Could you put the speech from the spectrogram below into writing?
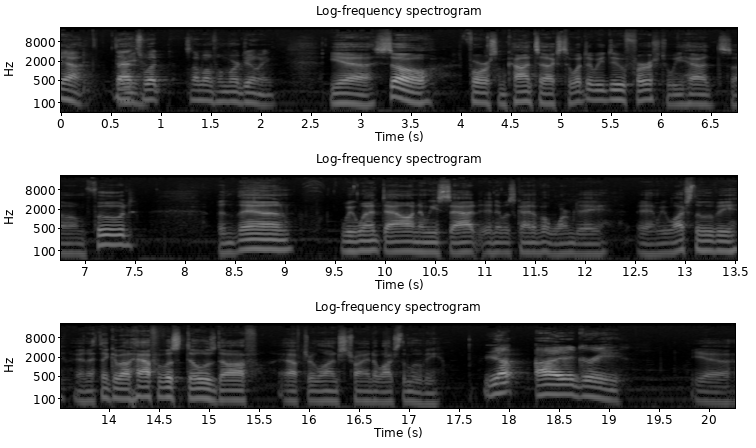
yeah, that's what some of them were doing. Yeah. So for some context, what did we do first? We had some food, and then we went down and we sat, and it was kind of a warm day, and we watched the movie. And I think about half of us dozed off after lunch trying to watch the movie. Yep, I agree. Yeah.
